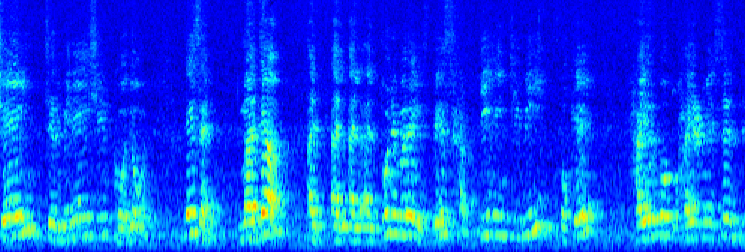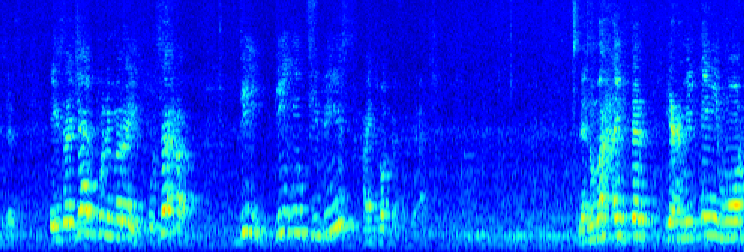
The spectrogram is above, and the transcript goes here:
chain termination codon. اذا ما دام ال polymerase بيسحب DNTP okay? حيربط وحيعمل synthesis إذا جاء ال polymerase وسحب دي دي ان تي بيز حيتوقف ال reaction لأنه ما حيقدر يعمل any more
